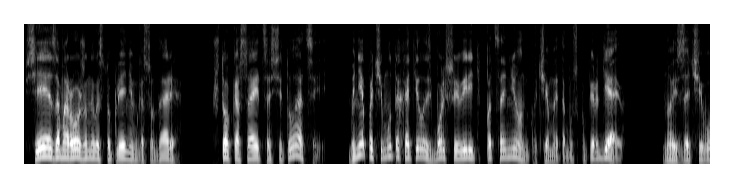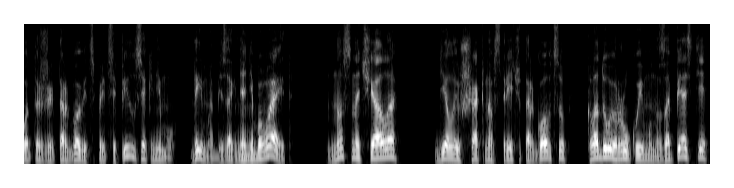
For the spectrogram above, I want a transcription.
Все заморожены выступлением государя. Что касается ситуации, мне почему-то хотелось больше верить пацаненку, чем этому скупердяю. Но из-за чего-то же торговец прицепился к нему. Дыма без огня не бывает. Но сначала делаю шаг навстречу торговцу, кладу руку ему на запястье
